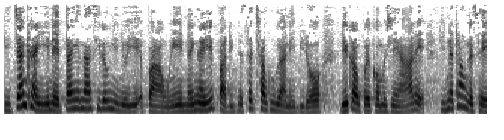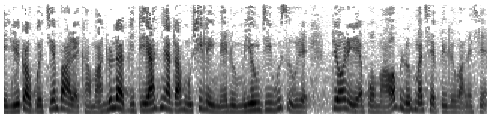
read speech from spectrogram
ဒီကြန့်ခိုင်ရေးနဲ့တိုင်းရင်းသားစည်းလုံးညီညွတ်ရေးအပါအဝင်နိုင်ငံရေးပါတီ26ခုကနေပြီးတော့ရွေးကောက်ပွဲကော်မရှင်ဟာတဲ့ဒီ2020ရွေးကောက်ပွဲကျင်းပတဲ့အခါမှာလွတ်လပ်ပြီးတရားမျှတမှုရှိလိမ့်မယ်လို့မယုံကြည်ဘူးဆိုတဲ့ပြောနေတဲ့အပေါ်မှာရောဘယ်လိုမှတ်ချက်ပေးလိုပါလဲရှင်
